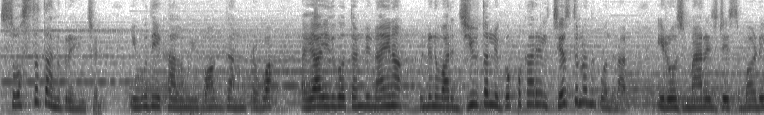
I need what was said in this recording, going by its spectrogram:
స్వస్థత అనుగ్రహించండి. ఈ ఉదయకాలం ఈ వాగ్దానం ప్రభా అయ్యా ఇదిగో తండ్రి నాయన విండిన వారి జీవితాన్ని గొప్ప కార్యాలు చేస్తున్నందుకు వందనాలు. ఈరోజు మ్యారేజ్ డేస్ బర్త్డే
